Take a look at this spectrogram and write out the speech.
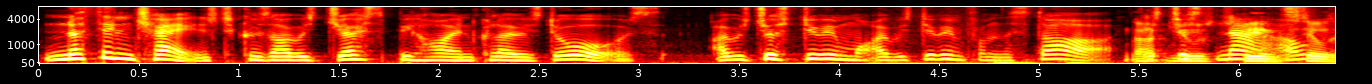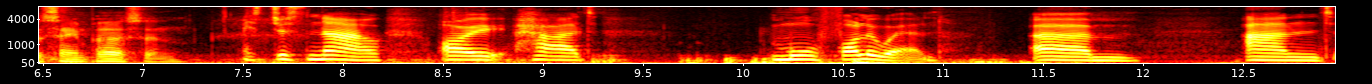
nothing changed because I was just behind closed doors. I was just doing what I was doing from the start. No, it's just was being now. still the same person. It's just now I had more following, um, and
